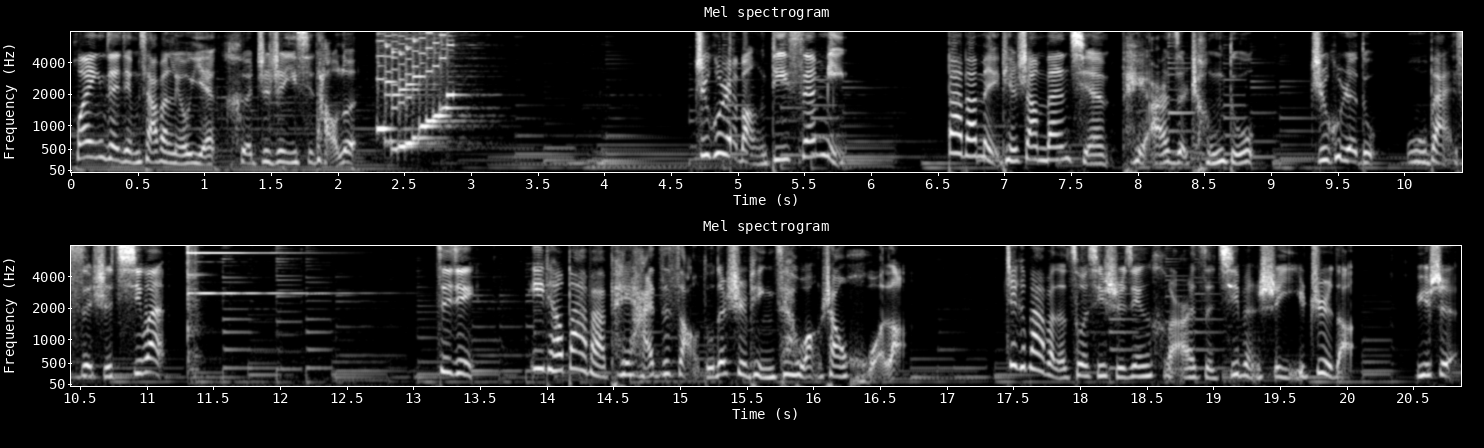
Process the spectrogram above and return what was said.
欢迎在节目下方留言和芝芝一起讨论。知乎热榜第三名，爸爸每天上班前陪儿子晨读，知乎热度五百四十七万。最近，一条爸爸陪孩子早读的视频在网上火了。这个爸爸的作息时间和儿子基本是一致的，于是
